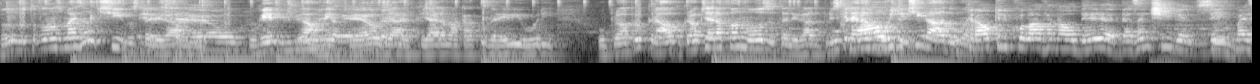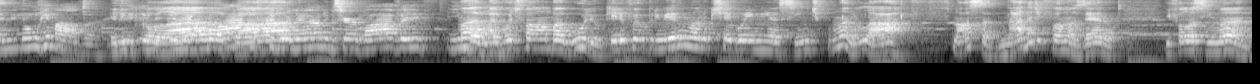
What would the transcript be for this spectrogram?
Eu tô falando os mais antigos, tá ligado? Refel, O ah, o também, Refel já, que já era macaco velho, Yuri. O próprio Krauk, o Krauk já era famoso, tá ligado? Por isso O que ele era Krauk- muito tirado, O mano. Krauk ele colava na aldeia das antigas, Sim. mas ele não rimava. Ele ele, colava, ele colava, pá. ficava olhando, observava e. e Mano, embora. mas vou te falar um bagulho, que ele foi o primeiro mano que chegou em mim assim, tipo, mano, lá, nossa, nada de fama, zero. E falou assim, mano,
